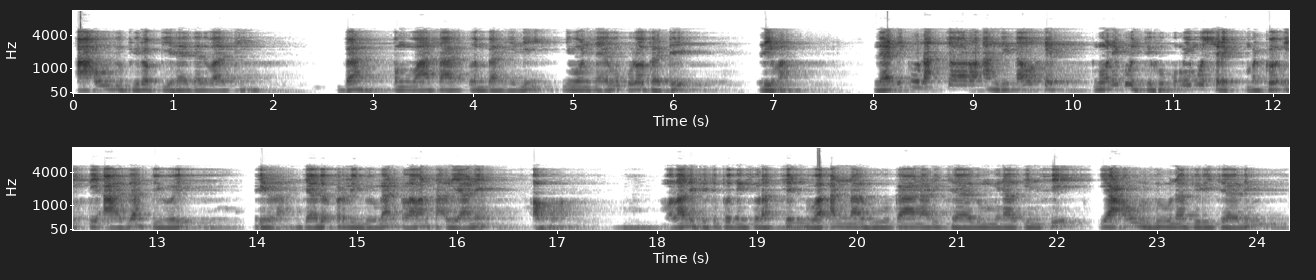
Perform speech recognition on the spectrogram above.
A'udzu birabbi hadzal wadi. Mbah penguasa lembah ini nyuwun sewu kula badhe liwat. Lah niku nak cara ahli tauhid, ngono iku dihukumi musyrik mergo isti'azah diwi billah, jaluk perlindungan kelawan saliyane Allah. Malah disebut ing surat jin wa annahu kana rijalum minal insi ya'udzuna birijalim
